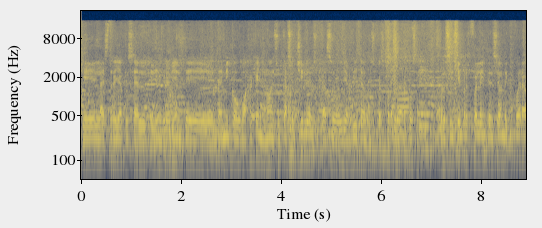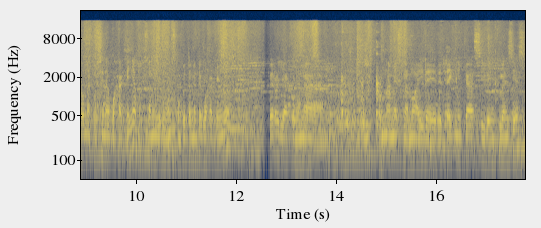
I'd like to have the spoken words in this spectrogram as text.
que la estrella pues sea el, ingrediente endémico oaxaqueño, ¿no? En su caso chile, en su caso hierbita o en su caso cualquier otra cosa. Pero sí siempre fue la intención de que fuera una cocina oaxaqueña porque son ingredientes completamente oaxaqueños pero ya con una, con una mezcla ¿no? ahí de técnicas y de influencias.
